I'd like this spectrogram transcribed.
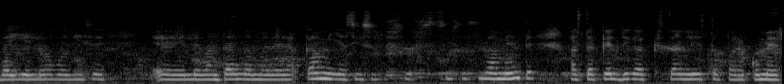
De ahí el lobo dice, eh, levantándome de la cama y así su su sucesivamente hasta que él diga que están listos para comer.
